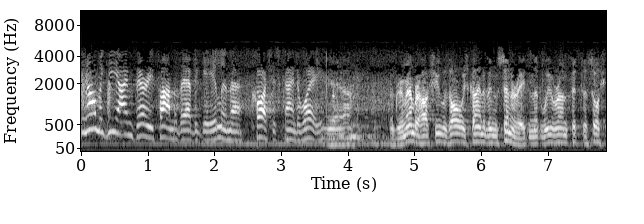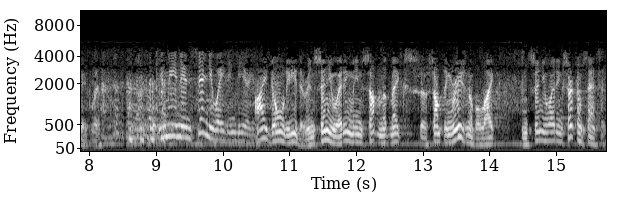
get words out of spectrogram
You know, McGee, I'm very fond of Abigail in a cautious kind of way. Yeah. But remember how she was always kind of incinerating that we were unfit to associate with. You mean insinuating, dearie? I don't either. Insinuating means something that makes uh, something reasonable, like insinuating circumstances.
